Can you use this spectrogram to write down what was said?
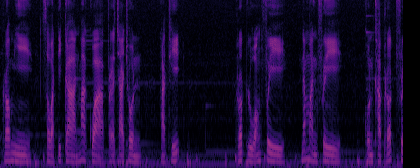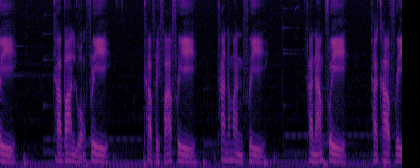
เพราะมีสวัสดิการมากกว่าประชาชน อาทิ รถหลวงฟรี น้ำมันฟรี คนขับรถฟรี ค่าบ้านหลวงฟรี ค่าไฟฟ้าฟรี ค่าน้ำมันฟรี ค่าน้ำฟรี ค่าข้าวฟรี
